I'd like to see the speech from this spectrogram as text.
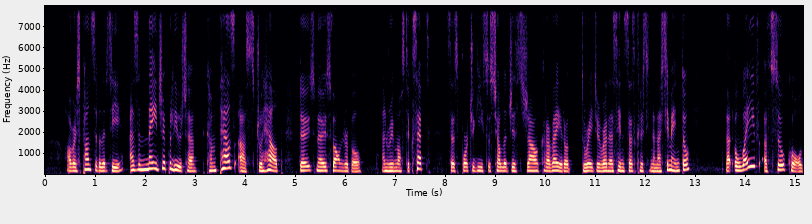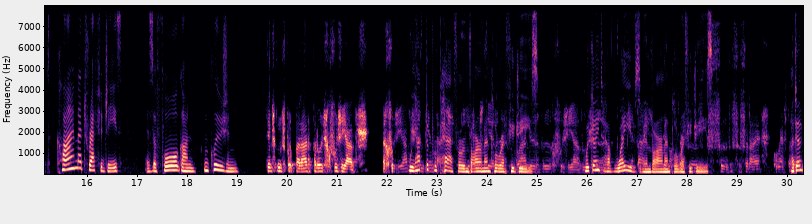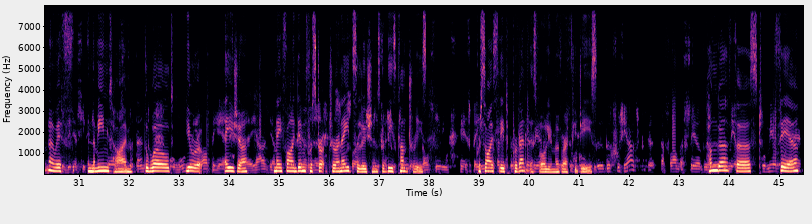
Our responsibility as a major polluter compels us to help those most vulnerable, and we must accept, says Portuguese sociologist João Craveiro to Radio Renascença's Cristina Nascimento, that a wave of so-called climate refugees is a foregone conclusion. Temos que nos preparar para os refugiados. We have to prepare for environmental refugees. We're going to have waves of environmental refugees. I don't know if, in the meantime, the world, Europe, Asia, may find infrastructure and aid solutions for these countries precisely to prevent this volume of refugees. Hunger, thirst, fear,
